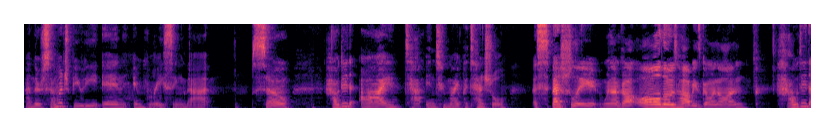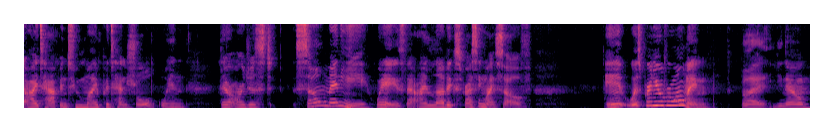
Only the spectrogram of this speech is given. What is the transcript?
And there's so much beauty in embracing that. So, how did I tap into my potential? Especially when I've got all those hobbies going on. How did I tap into my potential when there are just so many ways that I love expressing myself? It was pretty overwhelming, but you know,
